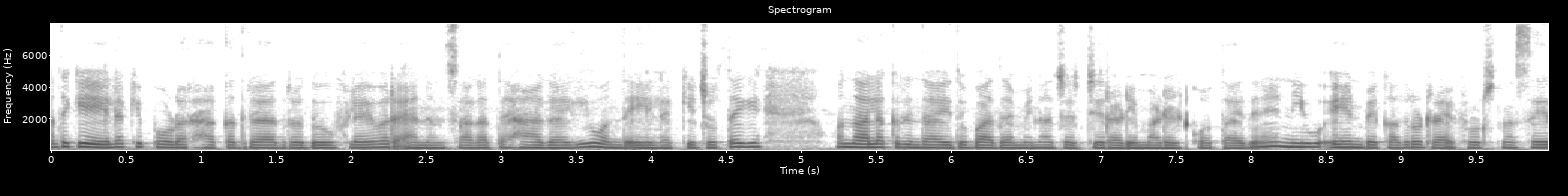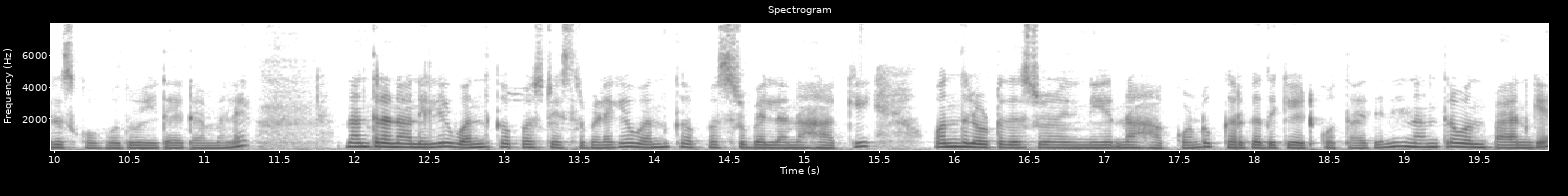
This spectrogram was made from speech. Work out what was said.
ಅದಕ್ಕೆ ಏಲಕ್ಕಿ ಪೌಡರ್ ಹಾಕಿದ್ರೆ ಅದರದ್ದು ಫ್ಲೇವರ್ ಎನನ್ಸ್ ಆಗುತ್ತೆ. ಹಾಗಾಗಿ ಒಂದು ಏಲಕ್ಕಿ ಜೊತೆಗೆ ಒಂದು ನಾಲ್ಕರಿಂದ ಐದು ಬಾದಾಮಿನ ಜಜ್ಜಿ ರೆಡಿ ಮಾಡಿ ಇಟ್ಕೊತಾ ಇದ್ದೀನಿ. ನೀವು ಏನು ಬೇಕಾದರೂ ಡ್ರೈ ಫ್ರೂಟ್ಸ್ನ ಸೇರಿಸ್ಕೋಬೋದು ಇದೇ ಟೈಮಲ್ಲಿ ನಂತರ ನಾನಿಲ್ಲಿ ಒಂದು ಕಪ್ಪಷ್ಟು ಹೆಸರು ಬೆಳೆಗೆ, ಒಂದು ಕಪ್ಪಷ್ಟು ಬೆಲ್ಲನ ಹಾಕಿ, ಒಂದು ಲೋಟದಷ್ಟು ನೀರನ್ನ ಹಾಕ್ಕೊಂಡು ಕರ್ಗೋದಕ್ಕೆ ಇಟ್ಕೊತಾ ಇದ್ದೀನಿ. ನಂತರ ಒಂದು ಪ್ಯಾನ್ಗೆ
